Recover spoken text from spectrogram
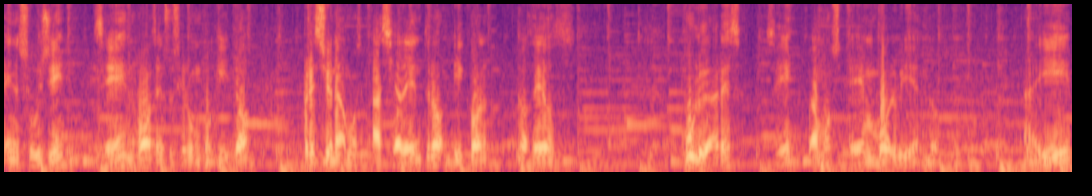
en sushi, ¿sí? nos vamos a ensuciar un poquito. Presionamos hacia adentro y con los dedos pulgares ¿sí? vamos envolviendo. Ahí.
